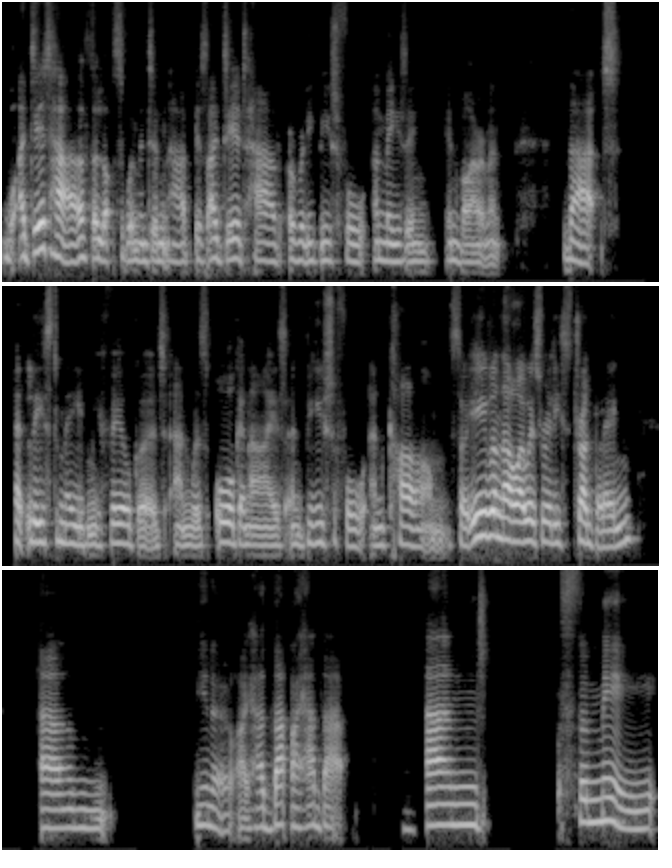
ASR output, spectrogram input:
what I did have that lots of women didn't have is I did have a really beautiful, amazing environment that at least made me feel good and was organized and beautiful and calm. So even though I was really struggling, um, you know, I had that, I had that. Mm. And for me,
